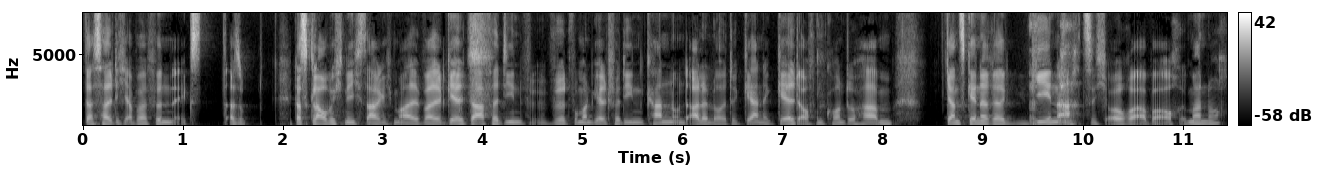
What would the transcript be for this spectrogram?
Das halte ich aber für ein, also das glaube ich nicht, sage ich mal, weil Geld da verdient wird, wo man Geld verdienen kann und alle Leute gerne Geld auf dem Konto haben. Ganz generell gehen 80 Euro aber auch immer noch.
